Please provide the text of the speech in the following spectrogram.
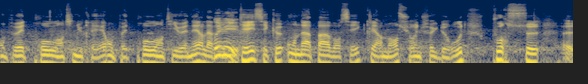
On peut être pro ou anti-nucléaire, on peut être pro ou anti-ENR. La Oui, oui. réalité, c'est qu'on n'a pas avancé clairement sur une feuille de route pour se euh,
